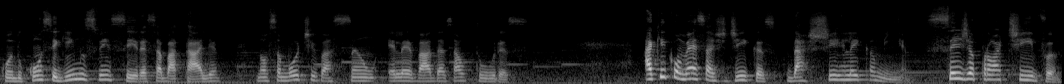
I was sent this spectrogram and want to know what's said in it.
quando conseguimos vencer essa batalha, nossa motivação é levada às alturas. Aqui começam as dicas da Shirley Caminha. Seja proativa.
